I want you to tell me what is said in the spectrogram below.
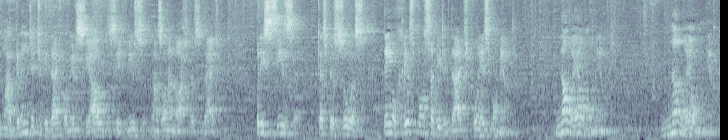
uma grande atividade comercial e de serviço na zona norte da cidade, precisa que as pessoas tenham responsabilidade com esse momento. Não é o momento, não é o momento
